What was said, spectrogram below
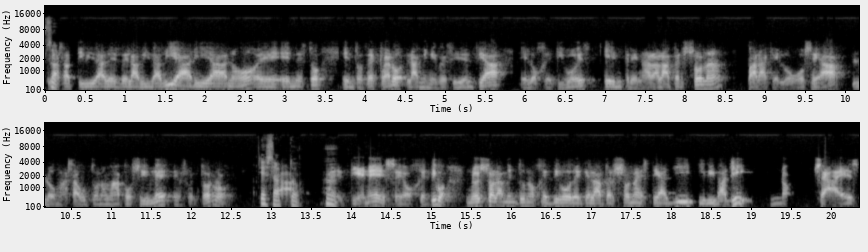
Sí. las actividades de la vida diaria, ¿no? Eh, en esto, entonces, claro, la mini residencia, el objetivo es entrenar a la persona para que luego sea lo más autónoma posible en su entorno. Exacto. Tiene ese objetivo. No es solamente un objetivo de que la persona esté allí y viva allí. No. O sea, es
